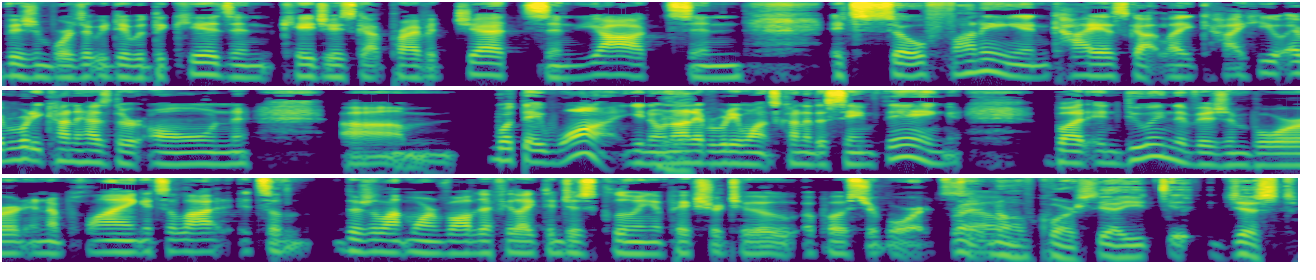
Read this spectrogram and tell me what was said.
vision boards that we did with the kids and KJ's got private jets and yachts and it's so funny. And Kaia's got like high heel. Everybody kind of has their own, um, what they want. You know, not everybody wants kind of the same thing, but in doing the vision board and applying, it's a lot, it's a, there's a lot more involved, I feel like, than just gluing a picture to a poster board. So, Right. No, of course. Yeah. You it just,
